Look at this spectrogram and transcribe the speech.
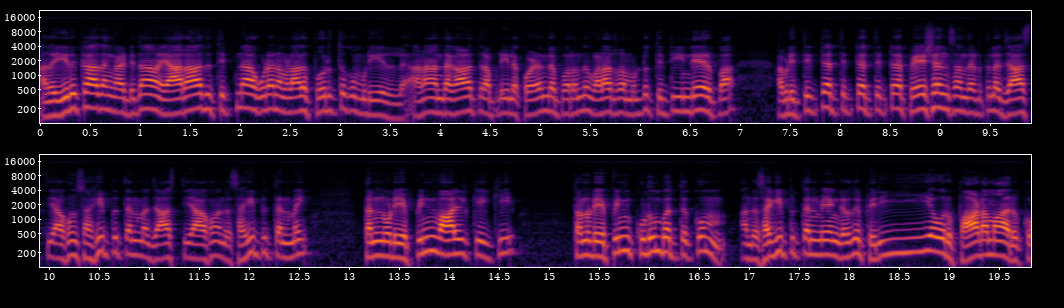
அது இருக்காதங்காட்டி தான் யாராவது திட்டினா கூட நம்மளால் பொறுத்துக்க முடியறதில்ல. ஆனால் அந்த காலத்தில் அப்படி இல்லை. குழந்தை பிறந்து வளர்கிற மட்டும் திட்டிகிட்டே இருப்பாள் அப்படி திட்ட திட்ட திட்ட பேஷன்ஸ் அந்த இடத்துல ஜாஸ்தியாகும் சகிப்புத்தன்மை ஜாஸ்தியாகும். அந்த சகிப்புத்தன்மை தன்னுடைய பின் வாழ்க்கைக்கு தன்னுடைய பின் குடும்பத்துக்கும் அந்த சகிப்புத்தன்மைங்கிறது பெரிய ஒரு பாடமாக இருக்கும்.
